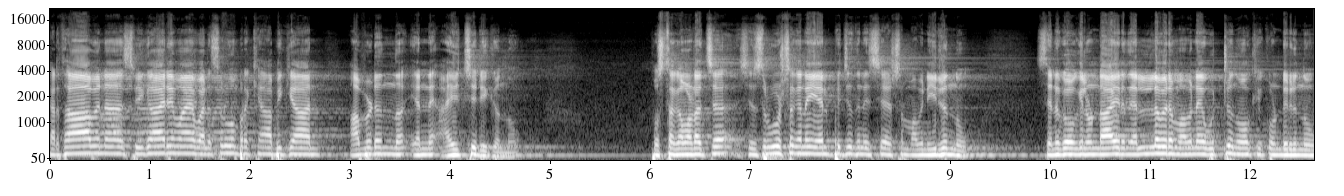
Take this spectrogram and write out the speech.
കർത്താവിന് സ്വീകാര്യമായ വത്സരവും പ്രഖ്യാപിക്കാൻ അവിടുന്ന് എന്നെ അയച്ചിരിക്കുന്നു. പുസ്തകമടച്ച് ശുശ്രൂഷകനെ ഏൽപ്പിച്ചതിന് ശേഷം അവൻ ഇരുന്നു. സിനഗോഗിലുണ്ടായിരുന്ന എല്ലാവരും അവനെ ഉറ്റുനോക്കിക്കൊണ്ടിരുന്നു.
